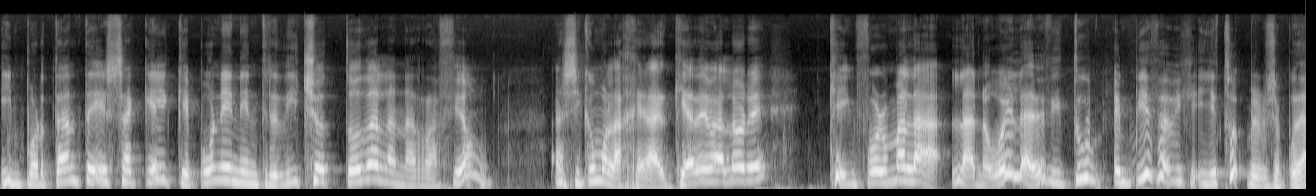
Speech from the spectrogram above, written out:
importante es aquel que pone en entredicho toda la narración, así como la jerarquía de valores que informa la, la novela. Es decir, tú empiezas diciendo, y esto se puede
